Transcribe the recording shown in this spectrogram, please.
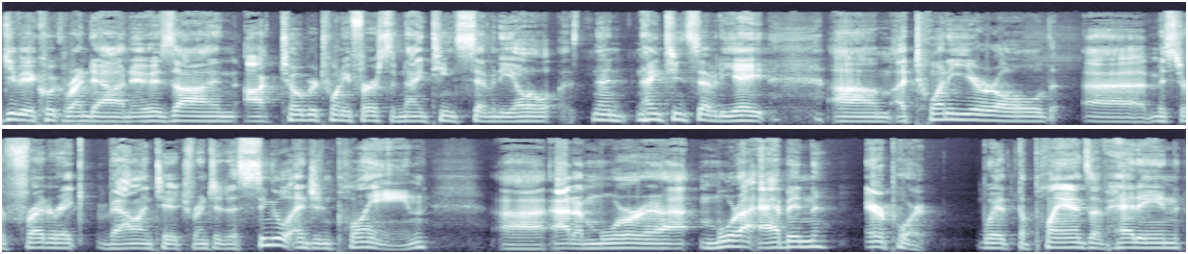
give you a quick rundown. It was on October 21st of 1970, 1978. Um, a 20 year old uh, Mr. Frederick Valentich rented a single engine plane uh, at a Mora, Moorabbin airport with the plans of heading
